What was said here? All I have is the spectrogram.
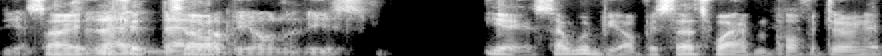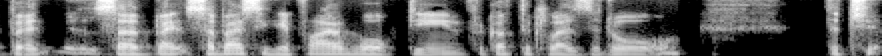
Yeah. So if that, it- that'll so- be all it is. Yeah, so it would be obvious. So that's why I haven't bothered doing it. But so so basically, if I walked in, forgot to close the door, the two,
